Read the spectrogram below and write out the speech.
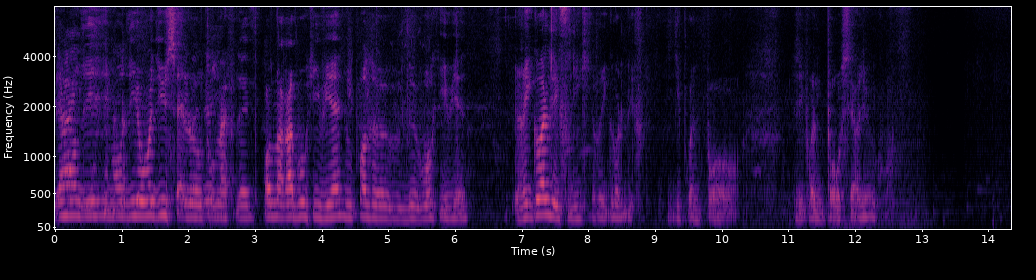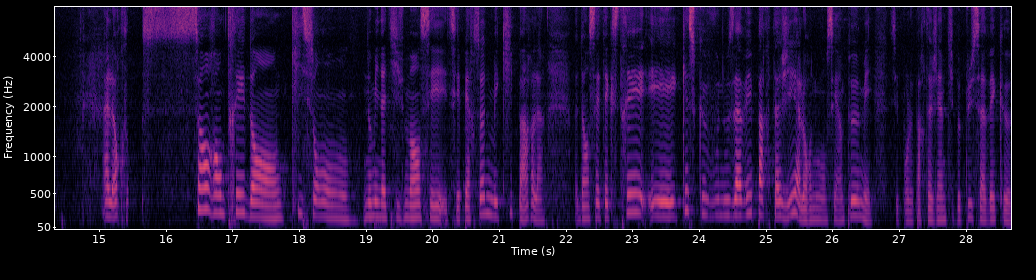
ils m'ont dit, ils m'ont dit, on met du sel autour de la fenêtre. Pas de marabout qui viennent, ou pas de, de voix qui viennent. Ils rigolent les flics, ils rigolent les flics. Ils ne prennent pas ils prennent pas au sérieux. Alors, sans rentrer dans qui sont nominativement ces, personnes, mais qui parlent dans cet extrait et qu'est-ce que vous nous avez partagé? Alors nous on sait un peu, mais c'est pour le partager un petit peu plus avec euh,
